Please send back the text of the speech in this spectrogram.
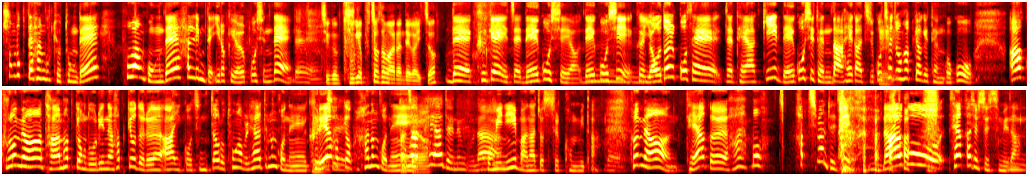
충북대 한국교통대, 포항공대, 한림대 이렇게 10곳인데 네. 지금 두 개 붙여서 말하는 데가 있죠. 네, 그게 이제 네 곳이에요. 네 음. 곳이 그 여덟 곳의 이제 대학이 네 곳이 된다 해가지고 음. 최종 합격이 된 거고, 아 그러면 다음 합격 노리는 학교들은 아 이거 진짜로 통합을 해야 되는 거네. 그래야 그치. 합격을 하는 거네. 통합해야 되는구나. 고민이 많아졌을 겁니다. 네. 그러면 대학을 아뭐 합치면 되지 라고 생각하실 수 있습니다. 음.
